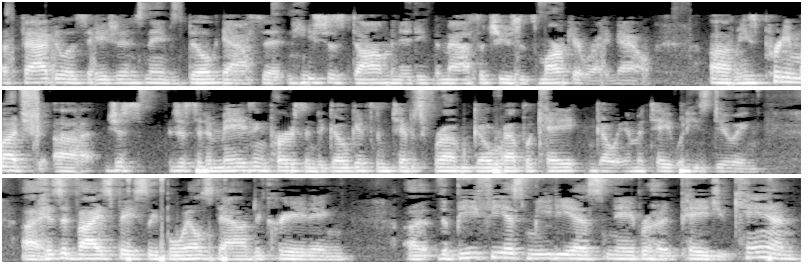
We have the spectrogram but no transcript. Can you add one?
a, fabulous agent. His name's Bill Gassett, and he's just dominating the Massachusetts market right now. Um, he's pretty much uh, just just an amazing person to go get some tips from, go replicate, and go imitate what he's doing. Uh, his advice basically boils down to creating uh, the beefiest, meatiest neighborhood page you can,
